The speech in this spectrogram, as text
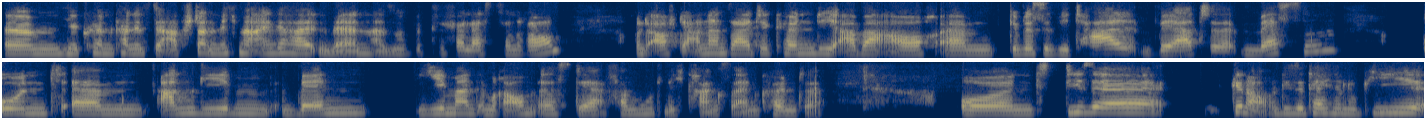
ähm, hier können, kann jetzt der Abstand nicht mehr eingehalten werden, also bitte verlasst den Raum. Und auf der anderen Seite können die aber auch ähm, gewisse Vitalwerte messen und ähm, angeben, wenn jemand im Raum ist, der vermutlich krank sein könnte. Und diese, genau, und diese Technologie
